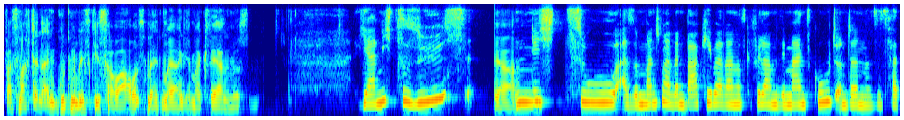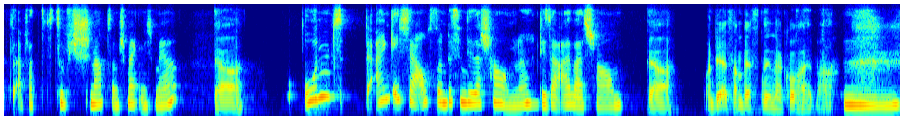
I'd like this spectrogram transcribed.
Was macht denn einen guten Whisky Sour aus? Hätten wir ja eigentlich mal klären müssen. Ja, nicht zu süß. Ja. Nicht zu, also manchmal, wenn Barkeeper dann das Gefühl haben, sie meinen es gut und dann ist es halt einfach zu viel Schnaps und schmeckt nicht mehr. Ja. Und eigentlich ja auch so ein bisschen dieser Schaum, ne? Dieser Eiweißschaum. Ja. Und der ist am besten in der Korallbar. Mhm.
